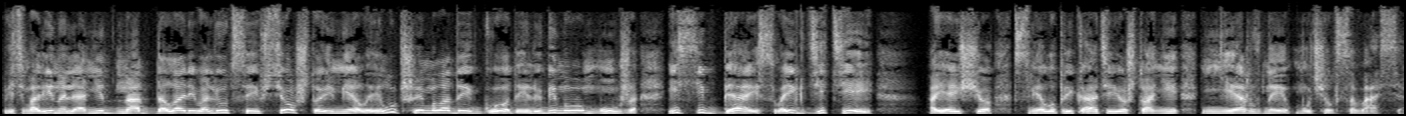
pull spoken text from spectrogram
Ведь Марина Леонидовна отдала революции все, что имела, и лучшие молодые годы, и любимого мужа, и себя, и своих детей. А я еще смел упрекать ее, что они нервные, мучился Вася.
